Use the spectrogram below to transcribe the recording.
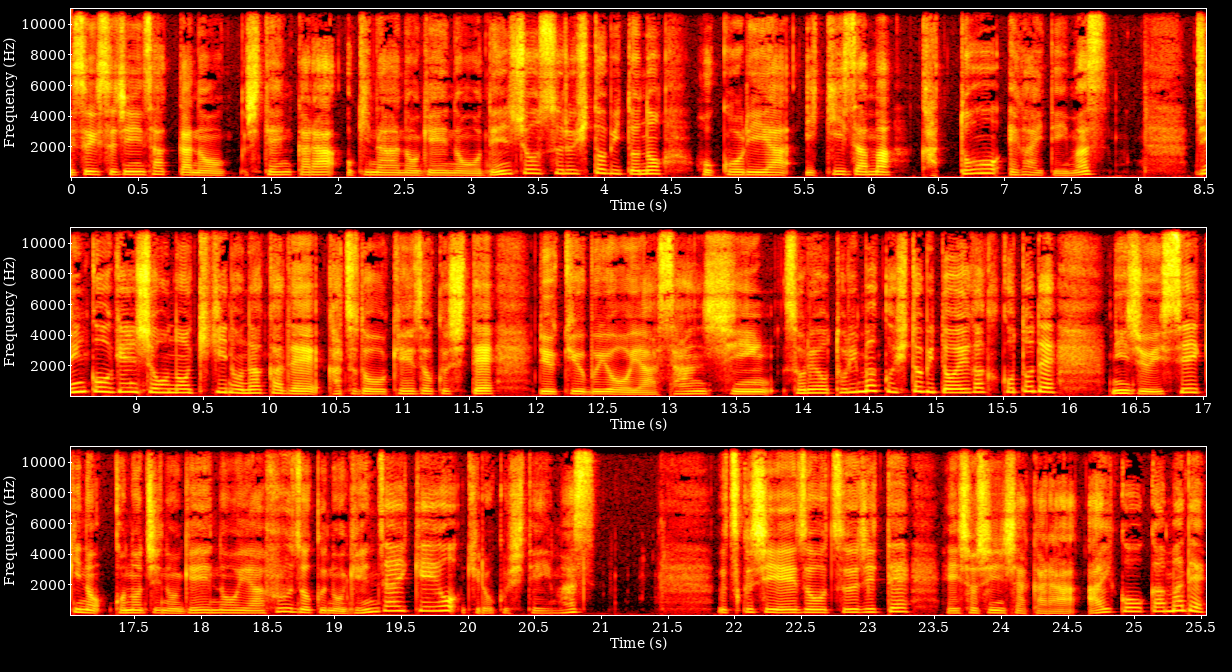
スイス人作家の視点から沖縄の芸能を伝承する人々の誇りや生き様葛藤を描いています。人口減少の危機の中で活動を継続して琉球舞踊や三振それを取り巻く人々を描くことで21世紀のこの地の芸能や風俗の現在形を記録しています。美しい映像を通じて初心者から愛好家まで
